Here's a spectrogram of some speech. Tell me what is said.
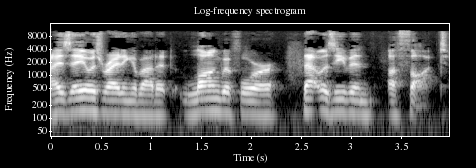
Isaiah was writing about it long before that was even a thought.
